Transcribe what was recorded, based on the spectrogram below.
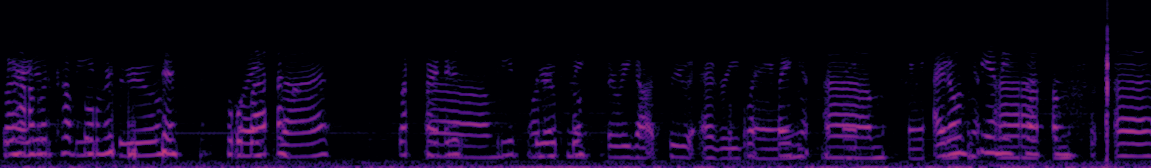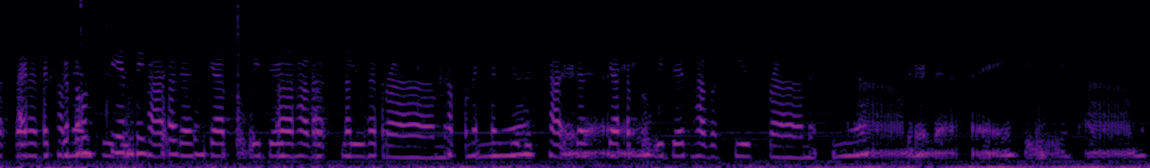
So we have a couple minutes through like that. Um, wanted to make sure we got through everything. Um, I don't see any um, questions uh, that have come I don't see any chat desk questions yet, but we did uh, have a few from come in through the chat desk yet, but we did have a few from yesterday. Let's see. Um,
